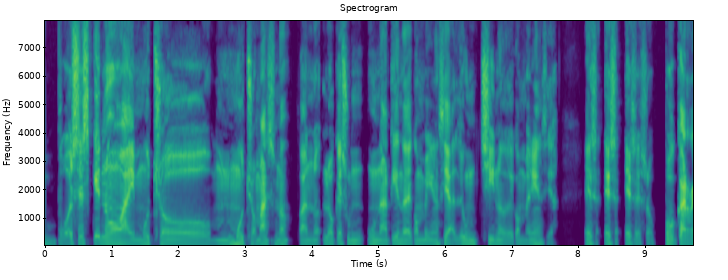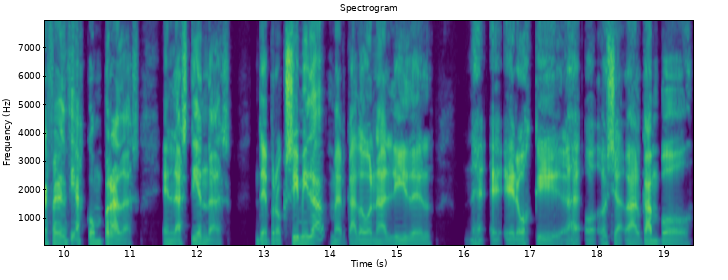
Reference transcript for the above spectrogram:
pues es que no hay mucho, mucho más, ¿no? Cuando lo que es una tienda de conveniencia de un chino de conveniencia. Es, es, eso. Pocas referencias compradas en las tiendas de proximidad, Mercadona, Lidl, eh, eh, Eroski, eh, Al Campo,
